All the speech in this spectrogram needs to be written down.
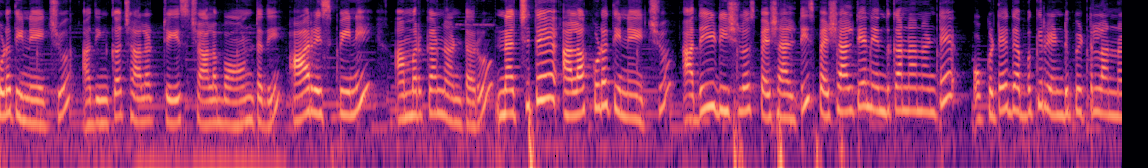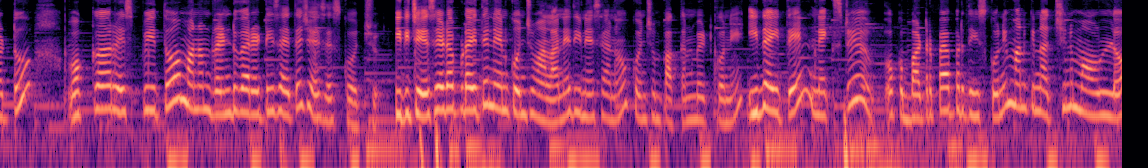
కూడా తినేయచ్చు. అది ఇంకా చాలా టేస్ట్ చాలా బాగుంటది. ఆ రెసిపీని అమర్కాన్ అంటారు. నచ్చితే అలా కూడా తినేయచ్చు. అది ఈ డిష్లో స్పెషాలిటీ. స్పెషాలిటీ అని ఎందుకన్నానంటే ఒకటే దెబ్బకి రెండు పిట్టలు అన్నట్టు ఒక్క రెసిపీతో మనం రెండు వెరైటీస్ అయితే చేసేసుకోవచ్చు. ఇది చేసేటప్పుడు అయితే నేను కొంచెం అలానే తినేసి తినేసాను కొంచెం పక్కన పెట్టుకొని. ఇదైతే నెక్స్ట్ ఒక బటర్ పేపర్ తీసుకొని మనకి నచ్చిన మౌల్డ్లో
